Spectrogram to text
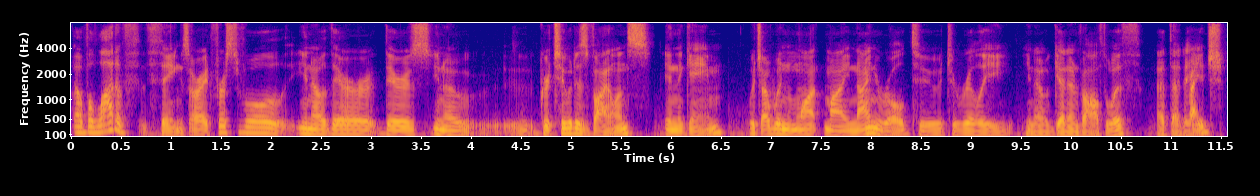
of a lot of things. All right, first of all, you know there there's you know gratuitous violence in the game, which I wouldn't want my nine year old to to really you know get involved with at that Right. age.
